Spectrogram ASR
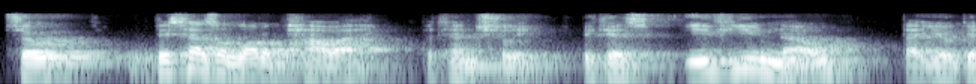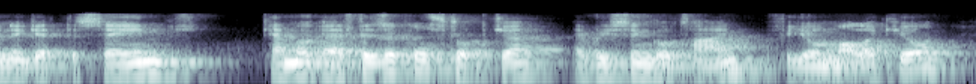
So this has a lot of power potentially because if you know that you're going to get the same chemical, uh, physical structure every single time for your molecule,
